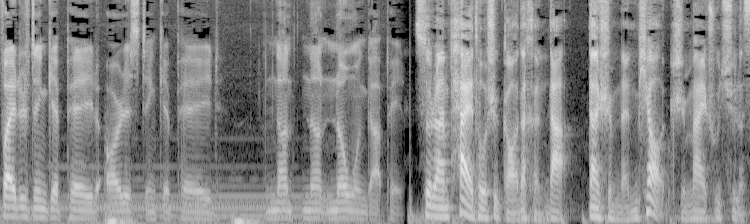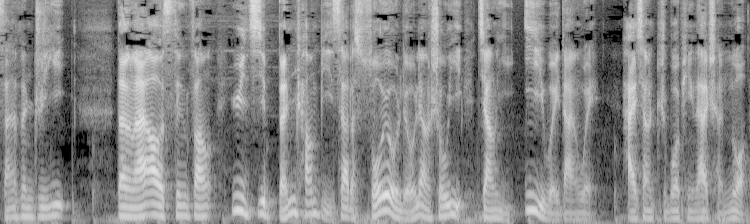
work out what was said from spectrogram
Fighters didn't get paid. Artists didn't get paid. None, none, no one got paid. 虽然派头是搞得很大，但是门票只卖出去了三分之一。本来奥斯汀方预计本场比赛的所有流量收益将以亿为单位，还向直播平台承诺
